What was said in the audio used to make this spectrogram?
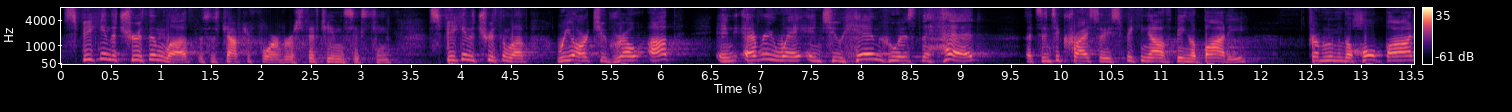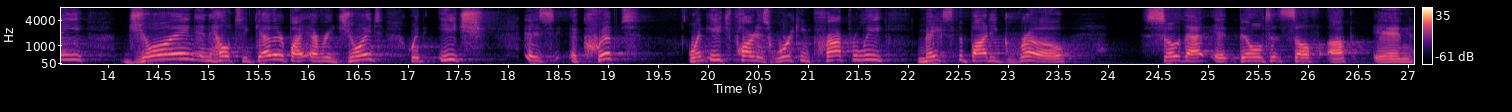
speaking the truth in love, this is chapter 4, verse 15 and 16. Speaking the truth in love, we are to grow up in every way into Him who is the head, that's into Christ. So he's speaking now of being a body, from whom the whole body, joined and held together by every joint, with each is equipped, when each part is working properly, makes the body grow so that it builds itself up in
